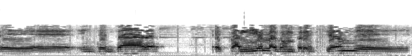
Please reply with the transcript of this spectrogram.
eh, intentar expandir la comprensión de,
